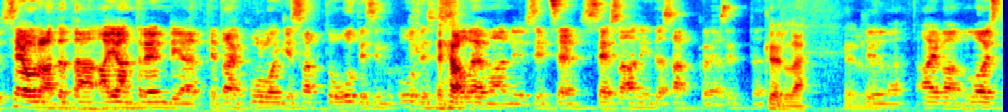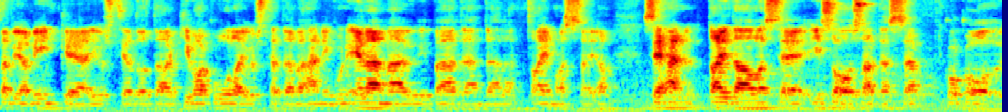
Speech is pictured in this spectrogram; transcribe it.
seuraa tätä ajan trendiä, että ketä kulloinkin sattuu uutisissa, uutisissa olemaan, niin sit se, se saa niitä sakkoja sitten. Kyllä. Kyllä. Kyllä. Aivan loistavia vinkkejä just ja tota, kiva kuulla just tätä vähän niin kuin elämää ylipäätään täällä Taimassa ja sehän taitaa olla se iso osa tässä koko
